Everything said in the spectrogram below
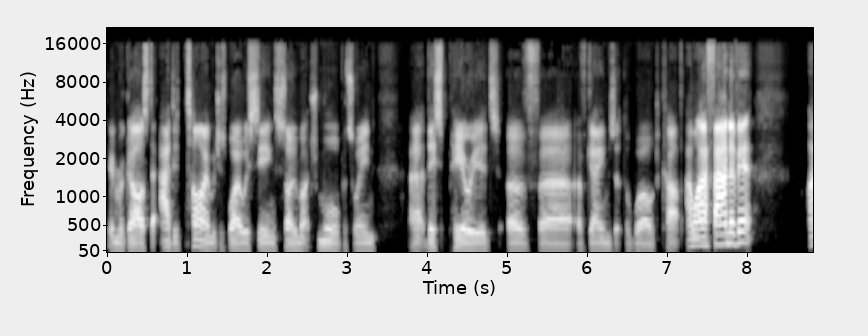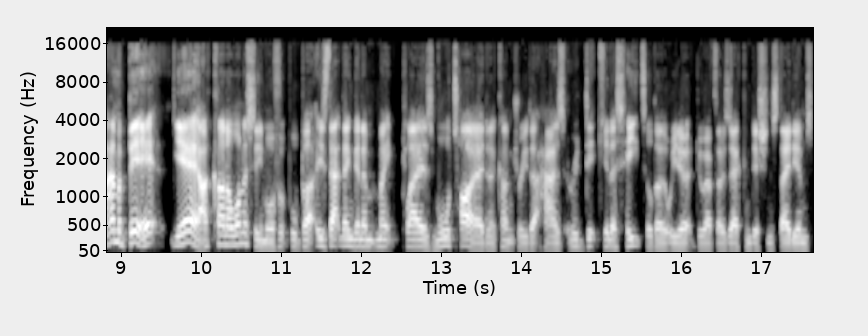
in regards to added time, which is why we're seeing so much more between uh, this period of uh, of games at the World Cup. Am I a fan of it? I'm a bit, yeah, I kind of want to see more football, but is that then going to make players more tired in a country that has ridiculous heat? Although we do have those air conditioned stadiums,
